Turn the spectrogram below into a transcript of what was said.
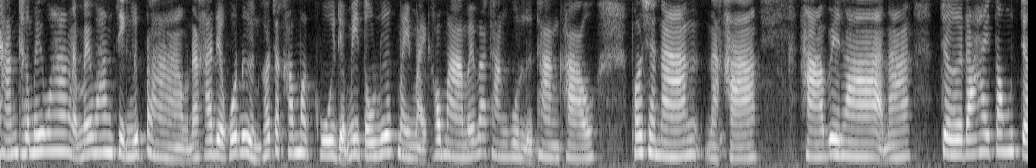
ฉันเธอไม่ว่างเนี่ยไม่ว่างจริงหรือเปล่านะคะเดี๋ยวคนอื่นเขาจะเข้ามาคุยเดี๋ยวมีตัวเลือกใหม่ ๆ เข้ามาไม่ว่าทางคุณหรือทางเขาเพราะฉะนั้นนะคะ หาเวลานะ เจอได้ต้องเจ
